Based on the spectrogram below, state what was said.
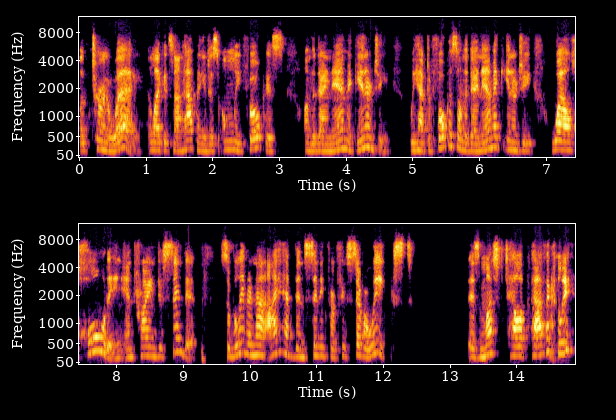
uh, turn away like it's not happening and just only focus on the dynamic energy. We have to focus on the dynamic energy while holding and trying to send it. So believe it or not, I have been sending for a few, several weeks as much telepathically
